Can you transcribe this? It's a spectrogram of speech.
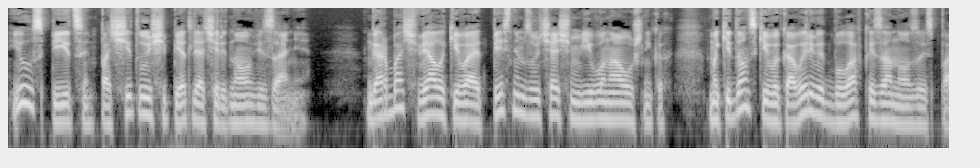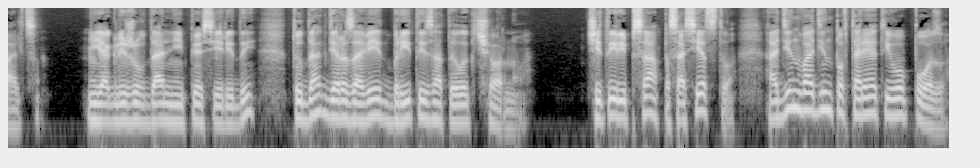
и у спицы, подсчитывающей петли очередного вязания. Горбач вяло кивает песням, звучащим в его наушниках. Македонский выковыривает булавкой занозу из пальца. Я гляжу в дальние пёсьи ряды, туда, где розовеет бритый затылок черного. Четыре пса по соседству один в один повторяют его позу.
